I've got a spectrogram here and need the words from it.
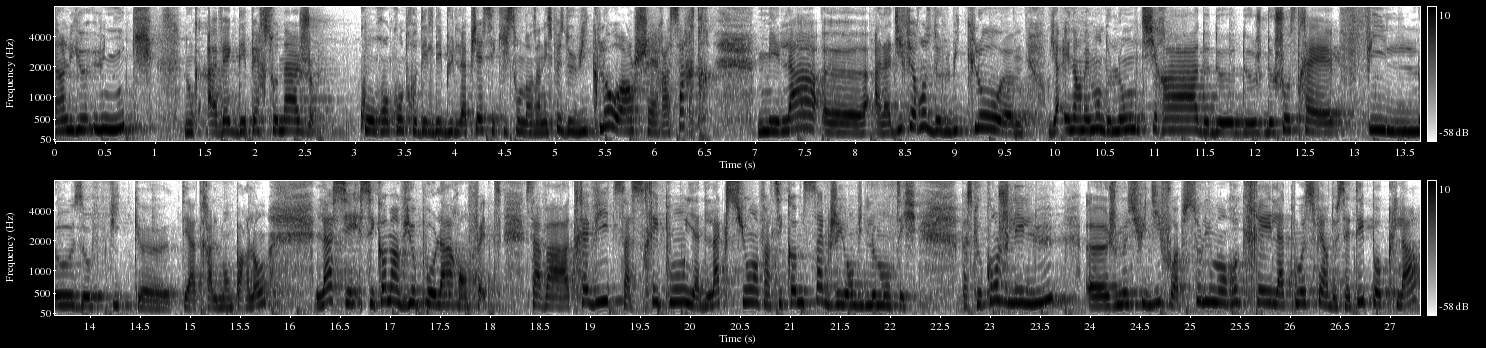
un lieu unique, donc avec des personnages qu'on rencontre dès le début de la pièce et qui sont dans un espèce de huis clos, hein, cher à Sartre. Mais là, euh, à la différence de huis clos, euh, où il y a énormément de longues tirades, de, choses très philosophiques, euh, théâtralement parlant, là, c'est comme un vieux polar, en fait. Ça va très vite, ça se répond, il y a de l'action. Enfin, c'est comme ça que j'ai eu envie de le monter. Parce que quand je l'ai lu, je me suis dit, il faut absolument recréer l'atmosphère de cette époque-là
